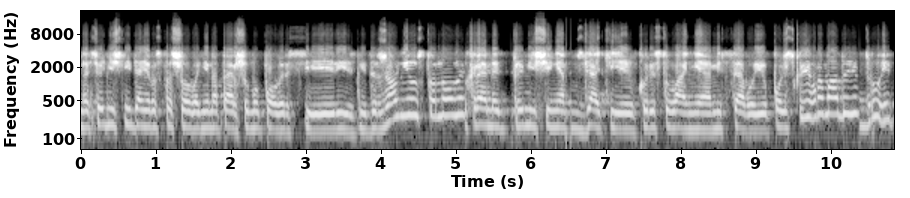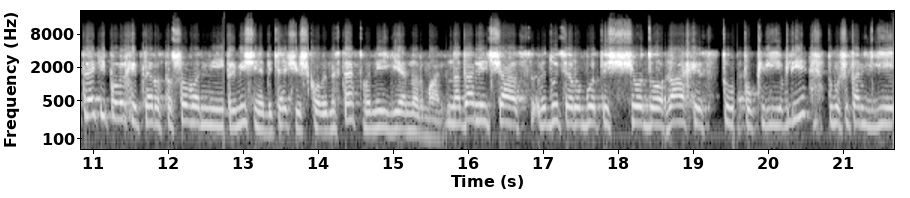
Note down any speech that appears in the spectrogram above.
На сьогоднішній день розташовані на першому поверсі різні державні установи. Окреме приміщення взяті в користування місцевою польською громадою. Другий, третій поверхи це розташовані приміщення дитячої вищої школи мистецтв вони є нормальні. На даний час ведуться роботи щодо захисту покрівлі, тому що там є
